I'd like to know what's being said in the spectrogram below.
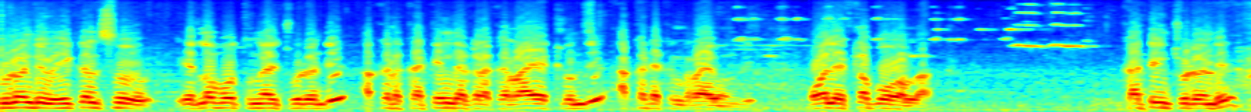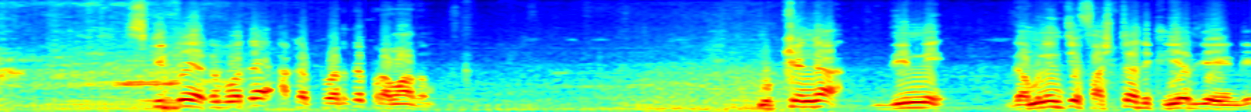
చూడండి వెహికల్స్ ఎట్లా పోతున్నాయి చూడండి అక్కడ కట్టింది అక్కడ అక్కడ రాయి ఎట్లుంది అక్కడెక్కడ రాయి ఉంది వాళ్ళు ఎట్లా పోవాలా కటింగ్ చూడండి స్కిడ్ ఎక్కడ పోతే అక్కడ పడితే ప్రమాదం ముఖ్యంగా దీన్ని గమనించి ఫస్ట్ అది క్లియర్ చేయండి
